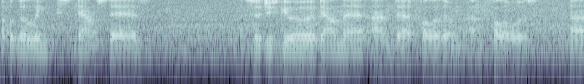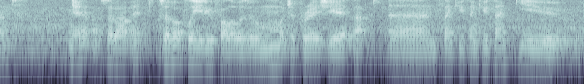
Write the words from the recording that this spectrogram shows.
I'll put the links downstairs. So just go down there and uh, follow them and follow us. And yeah, that's about it. So hopefully you do follow us, we'll much appreciate that. And thank you, thank you, thank you.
